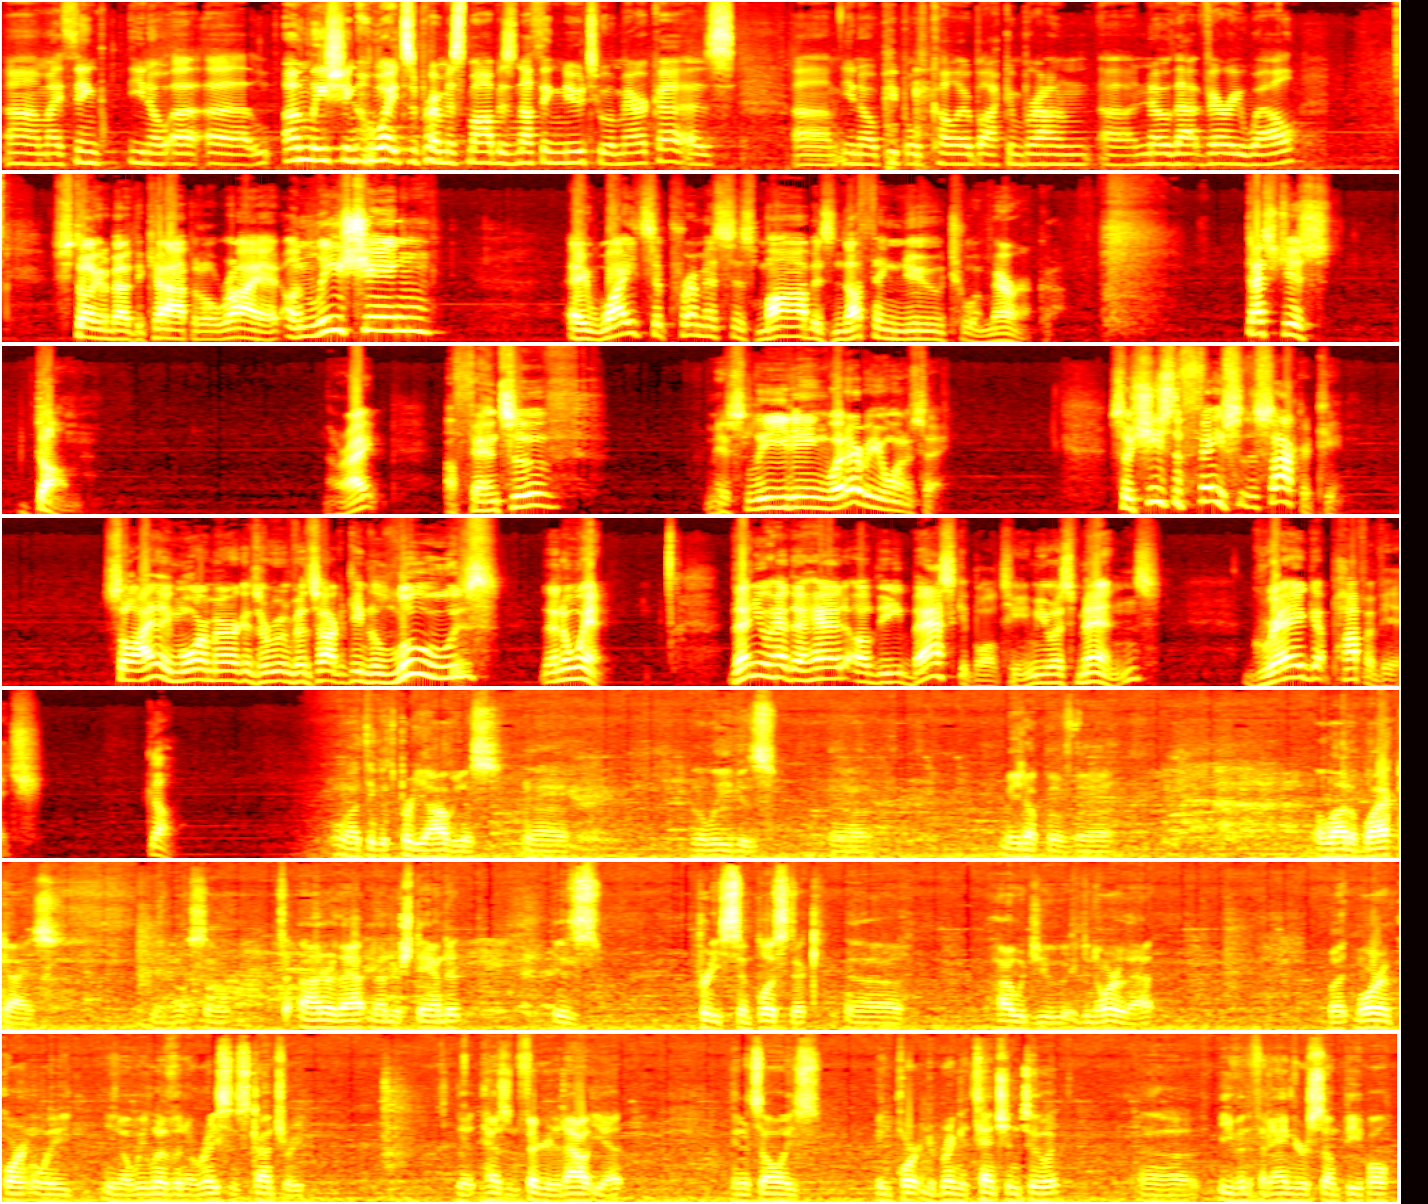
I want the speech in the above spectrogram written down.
Um, I think, you know, uh, uh, unleashing a white supremacist mob is nothing new to America, as, um, you know, people of color, black and brown, uh, know that very well. She's talking about the Capitol riot. Unleashing a white supremacist mob is nothing new to America. That's just dumb. All right? Offensive, misleading, whatever you want to say. So she's the face of the soccer team. So I think more Americans are rooting for the soccer team to lose than to win. Then you had the head of the basketball team, U.S. men's, Gregg Popovich. Go. Well, I think it's pretty obvious. Uh, the league is uh, made up of uh, a lot of black guys. You know, so to honor that and understand it is pretty simplistic. Uh, how would you ignore that? But more importantly, you know, we live in a racist country that hasn't figured it out yet, and it's always important to bring attention to it, uh, even if it angers some people.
